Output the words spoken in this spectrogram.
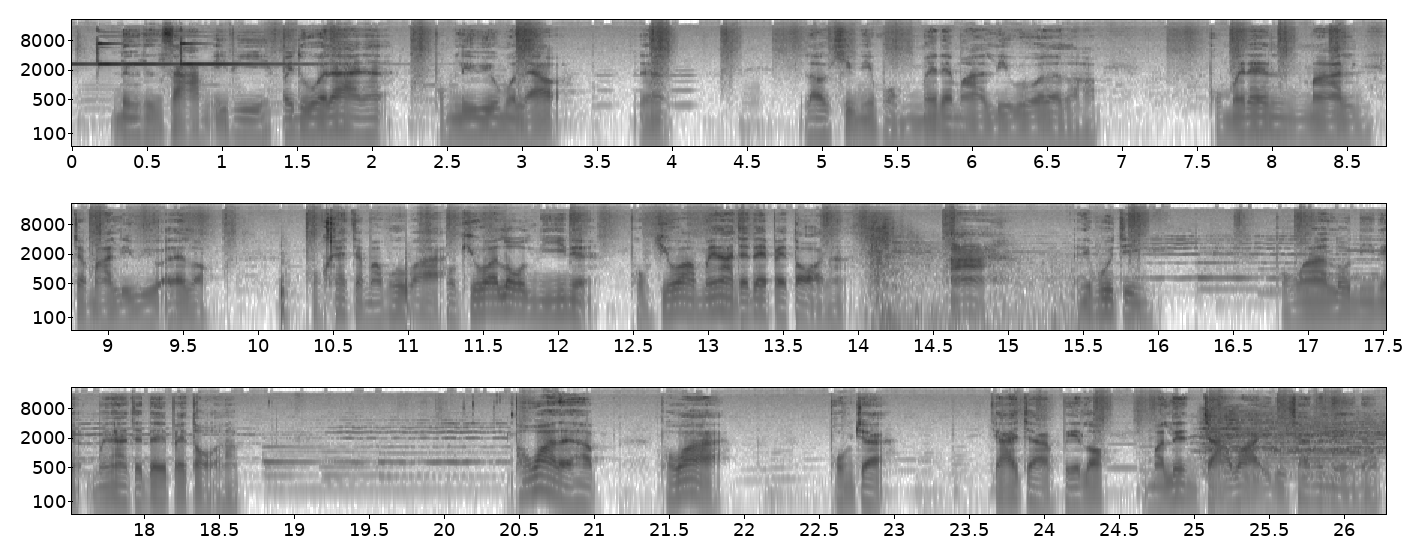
1-3ถึง3 EP ไปดูได้นะฮะผมรีวิวหมดแล้วนะฮะแล้วคลิปนี้ผมไม่ได้มารีวิวอะไรหรอกครับ ผมไม่ได้มาจะมารีวิวอะไรหรอก ผมแค่จะมาพูดว่า ผมคิดว่าโลกนี้เนี่ย ผมคิดว่าไม่น่าจะได้ไปต่อนะ อ่า อันนี้พูดจริง ผมว่าโลกนี้เนี่ยไม่น่าจะได้ไปต่อครับ เพราะว่าอะไรครับ เพราะว่าผมจะย้ายจากเปล็อกมาเล่น Java Edition นั่นเองครับ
